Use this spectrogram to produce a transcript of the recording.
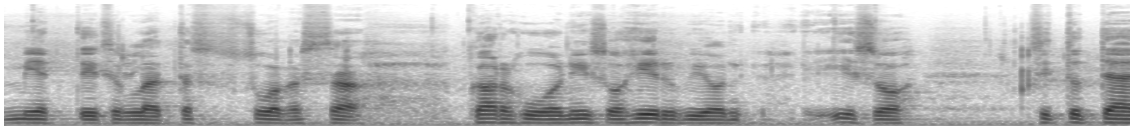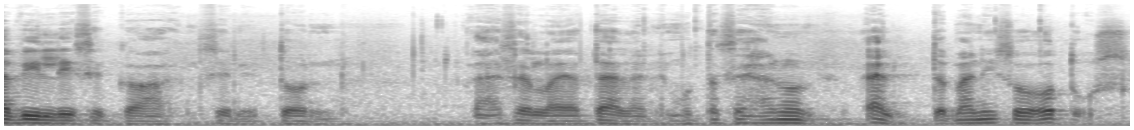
miettii sillä, että Suomessa karhu on iso, hirvi on iso. Sitten on tämä villisika, se nyt on vähän sellainen ja tällainen, mutta sehän on älyttömän iso otus.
